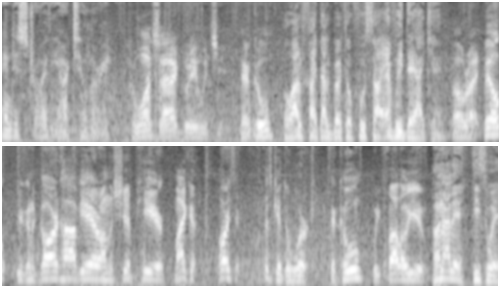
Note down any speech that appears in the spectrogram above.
and destroy the artillery. For once, I agree with you. Hercule? Oh, I'll fight Alberto Fussar every day I can. All right. Bill, you're gonna guard Javier on the ship here. Micah, Arthur, let's get to work. Hercule, we follow you. Honale, this way.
